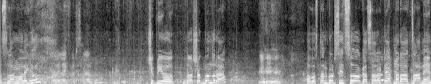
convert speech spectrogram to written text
আসসালামু আলাইকুম। সুপ্রিয় দর্শক বন্ধুরা অবস্থান করছি গাছারাটে আপনারা জানেন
